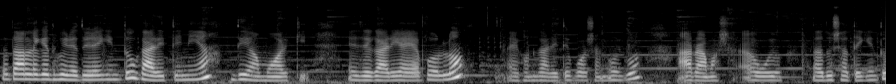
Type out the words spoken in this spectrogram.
তো তার লেগে ধরে ধরে কিন্তু গাড়িতে নিয়ে দিয়ামো আর কি। এই যে গাড়ি আয়া পড়ল, এখন গাড়িতে বসানো হইব। আর আমার ওই দাদুর সাথে কিন্তু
